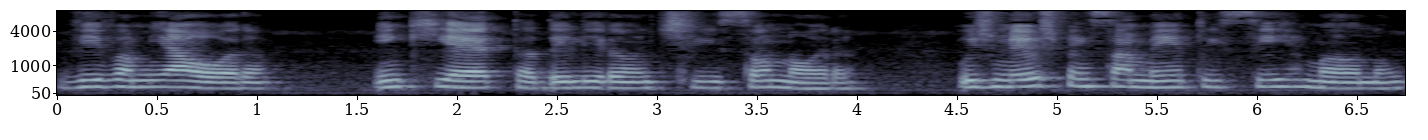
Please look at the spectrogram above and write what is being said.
Viva minha hora, inquieta, delirante e sonora os meus pensamentos se irmanam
